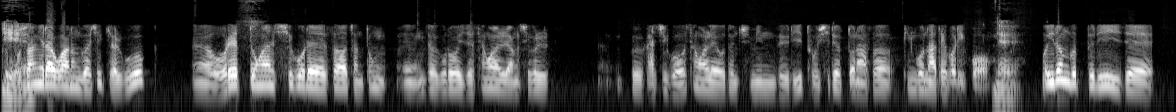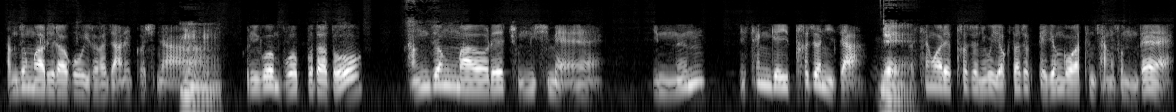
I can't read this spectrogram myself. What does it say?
그 예. 보상이라고 하는 것이 결국 어, 오랫동안 시골에서 전통적으로 이제 생활 양식을 어, 그 가지고 생활해오던 주민들이 도시로 떠나서 빈곤화돼 버리고 네. 뭐 이런 것들이 이제 강정마을이라고 일어나지 않을 것이냐. 음. 그리고 무엇보다도 강정마을의 중심에 있는 이 생계의 터전이자 네. 생활의 터전이고 역사적 배경과 같은 장소인데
